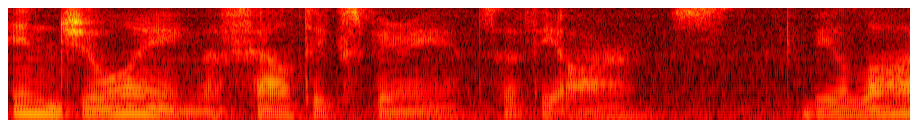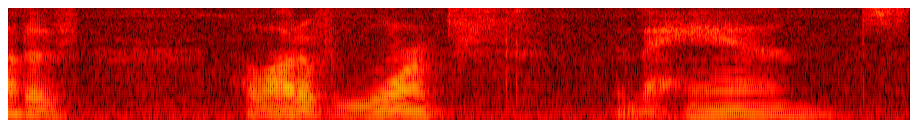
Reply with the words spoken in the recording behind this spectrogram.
enjoying the felt experience of the arms. Can be a lot of a lot of warmth in the hands,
